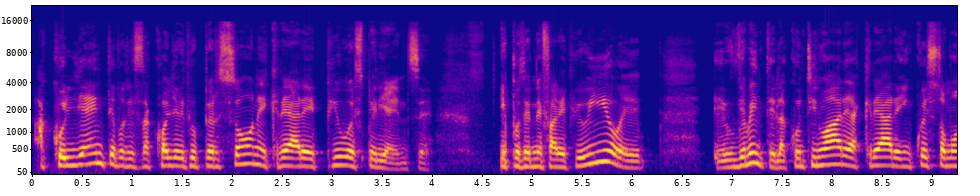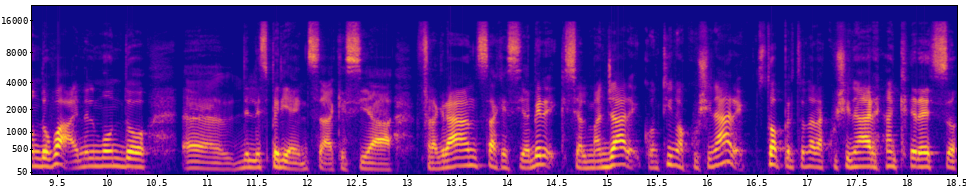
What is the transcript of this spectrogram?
accogliente, potesse accogliere più persone e creare più esperienze e poterne fare più io e e ovviamente la, continuare a creare in questo mondo qua nel mondo eh, dell'esperienza, che sia fragranza, che sia bere, che sia il mangiare, continuo a cucinare, sto per tornare a cucinare anche adesso,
